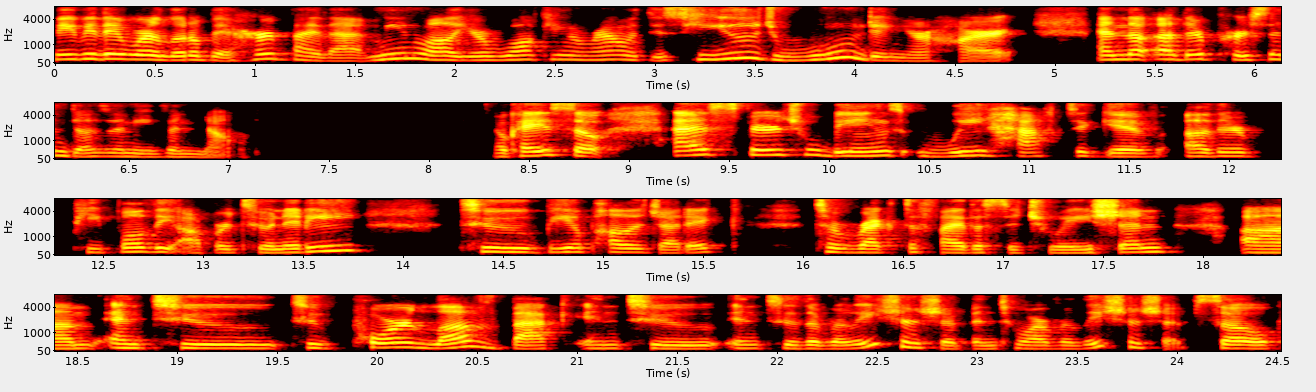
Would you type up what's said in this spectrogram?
maybe they were a little bit hurt by that. Meanwhile you're walking around with this huge wound in your heart and the other person doesn't even know. Okay so as spiritual beings we have to give other people the opportunity to be apologetic to rectify the situation um, and to to pour love back into into the relationship into our relationship. So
